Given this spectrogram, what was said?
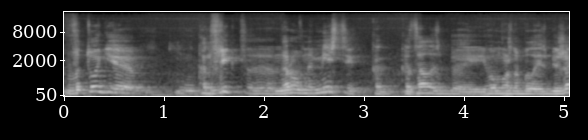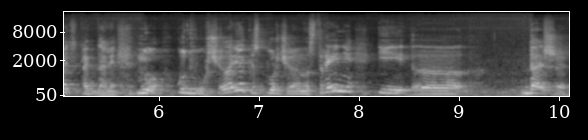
в итоге конфликт э, на ровном месте, как казалось бы, его можно было избежать и так далее. Но у двух человек испорчено настроение, и э, дальше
